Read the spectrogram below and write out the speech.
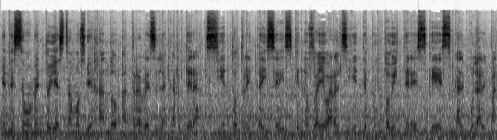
En este momento ya estamos viajando a través de la carretera 136 que nos va a llevar al siguiente punto de interés que es Calpulalpan.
